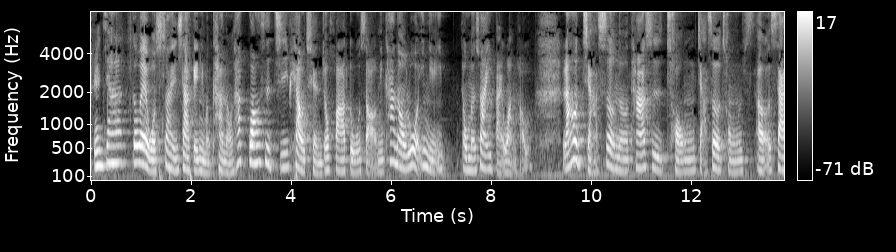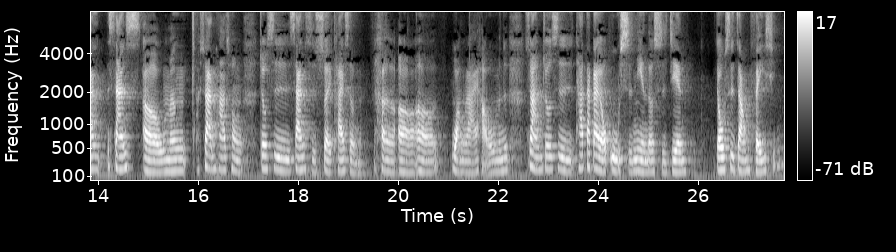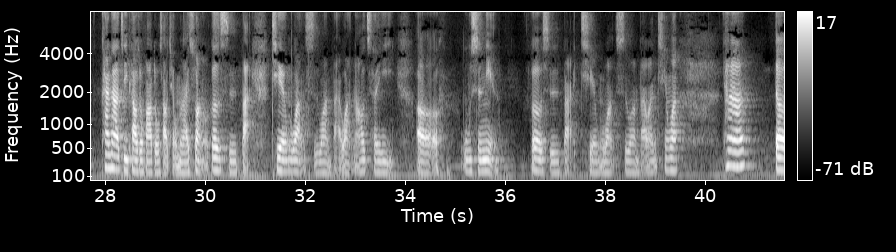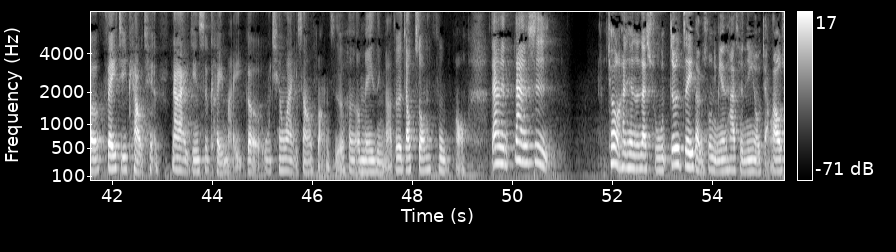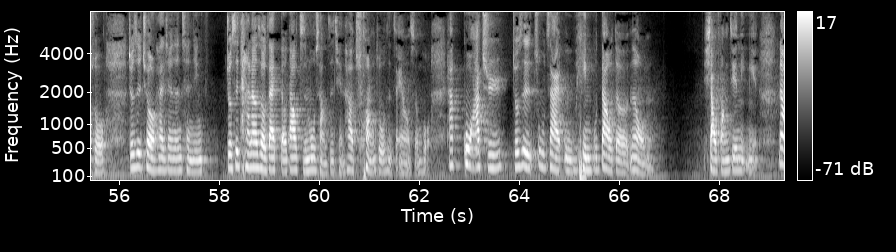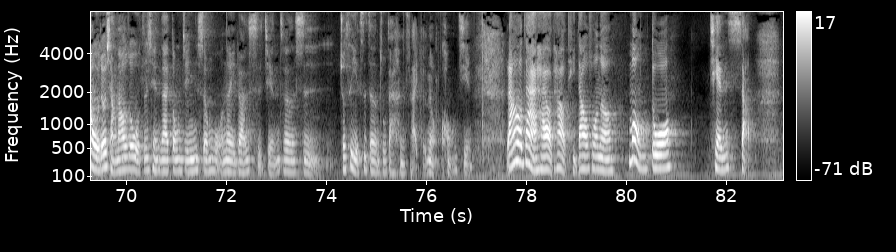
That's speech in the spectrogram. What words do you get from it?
人家各位，我算一下给你们看哦，他光是机票钱就花多少？你看哦，如果一年一，我们算一百万好了，然后假设呢，他是从假设从呃三三十呃，我们算他从就是三十岁开始很呃呃往来好，我们算就是他大概有五十年的时间。都是这样飞行，看他的机票就花多少钱，我们来算了，个十百千万十万百万，然后乘以呃五十年，个十百千万十万百万千万，他的飞机票钱大概已经是可以买一个五千万以上的房子，很 amazing 吧？这个叫中富哦，但但是。邱永汉先生在书，就是这一本书里面，他曾经有讲到说，就是邱永汉先生曾经，就是他那时候在得到直木赏之前，他的创作是怎样的生活？他蜗居，就是住在五平不到的那种小房间里面。那我就想到说，我之前在东京生活那一段时间，真的是，就是也是真的住在很窄的那种空间。然后再来，还有他有提到说呢，梦多。钱少，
